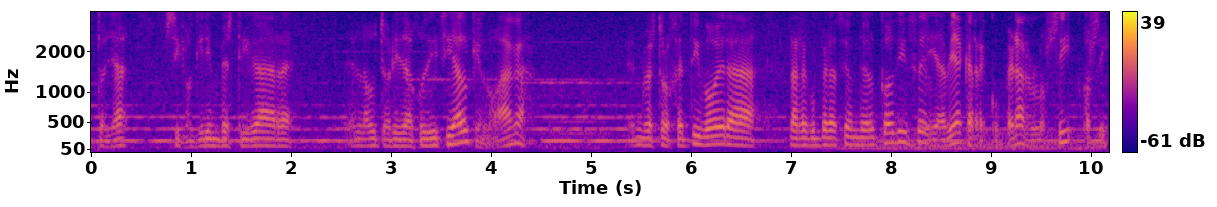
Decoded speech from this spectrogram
Esto ya, si lo quiere investigar la autoridad judicial, que lo haga. Nuestro objetivo era la recuperación del códice y había que recuperarlo, sí o sí.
